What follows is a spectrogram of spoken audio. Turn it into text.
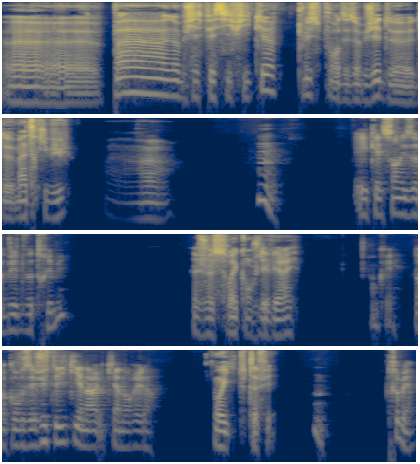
Pas un objet spécifique, plus pour des objets de, de ma tribu. Euh, Et quels sont les objets de votre tribu? Je saurai quand je les verrai. Ok. Donc on vous a juste dit qu'il y, en a- qu'il y en aurait là. Oui, tout à fait. Très bien.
